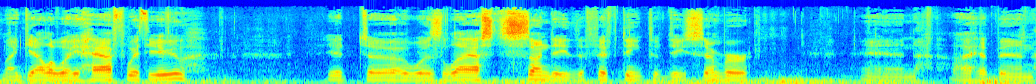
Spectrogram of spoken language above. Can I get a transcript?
my Galloway half with you. It uh, was last Sunday, the 15th of December, and I have been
